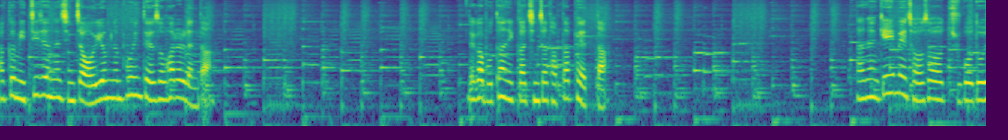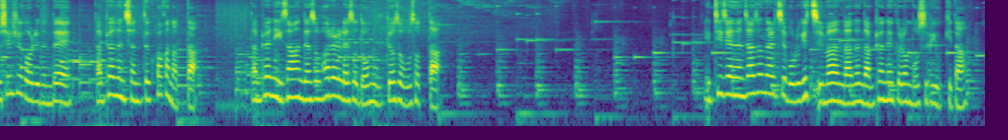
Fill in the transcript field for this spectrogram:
가끔 이티제는 진짜 어이없는 포인트에서 화를 낸다. 내가 못하니까 진짜 답답해했다. 나는 게임에 져서 죽어도 실실거리는데 남편은 잔뜩 화가 났다. 남편이 이상한 데서 화를 내서 너무 웃겨서 웃었다. 이티제는 짜증날지 모르겠지만 나는 남편의 그런 모습이 웃기다.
